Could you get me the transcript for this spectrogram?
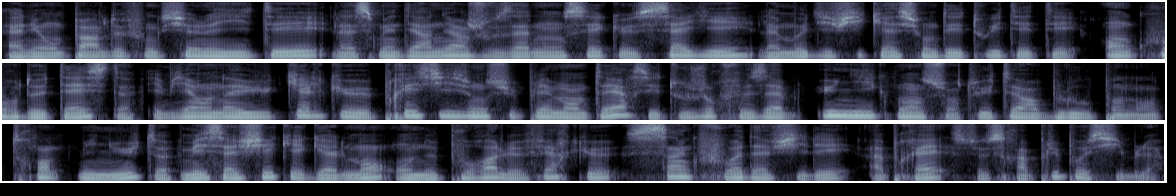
Allez, on parle de fonctionnalité. La semaine dernière, je vous annonçais que ça y est, la modification des tweets était en cours de test. Eh bien, on a eu quelques précisions supplémentaires. C'est toujours faisable uniquement sur Twitter Blue pendant 30 minutes. Mais sachez qu'également, on ne pourra le faire que 5 fois d'affilée. Après, ce sera plus possible.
